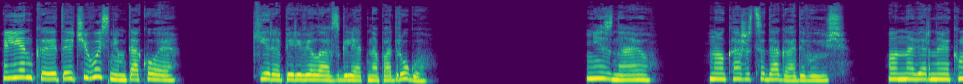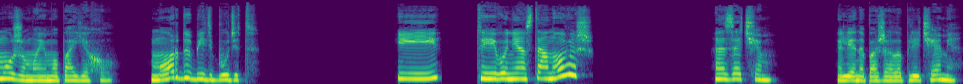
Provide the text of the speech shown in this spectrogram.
«Ленка, это чего с ним такое?» Кира перевела взгляд на подругу. «Не знаю, но, кажется, догадываюсь. Он, наверное, к мужу моему поехал. Морду бить будет». «И? Ты его не остановишь?» «А зачем?» Лена пожала плечами.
